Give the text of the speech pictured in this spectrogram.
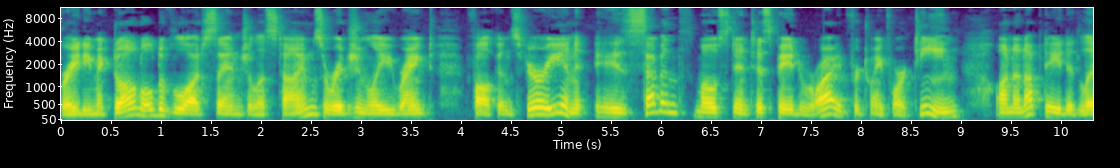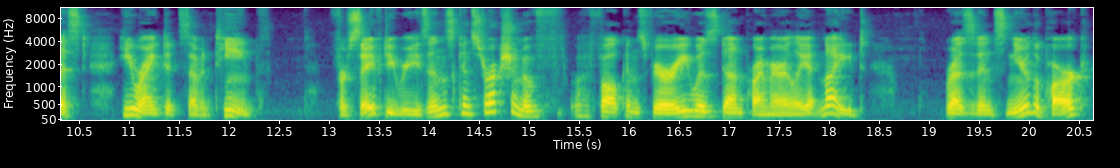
Brady MacDonald of the Los Angeles Times originally ranked Falcon's Fury in his seventh most anticipated ride for 2014. On an updated list, he ranked it 17th. For safety reasons, construction of Falcon's Fury was done primarily at night. Residents near the park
